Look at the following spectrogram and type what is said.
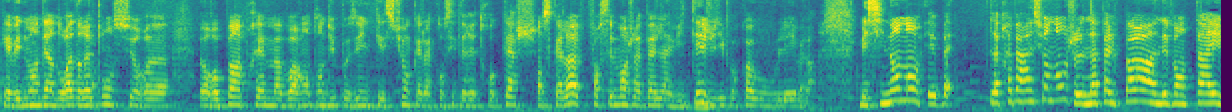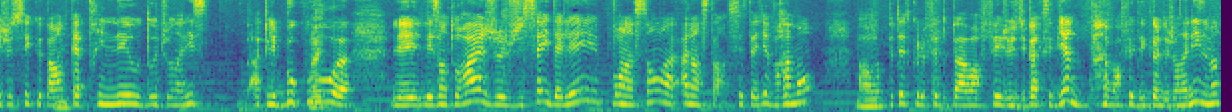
qui avait demandé un droit de réponse sur euh, Europe 1 après m'avoir entendu poser une question qu'elle a considérée trop cash. Dans ce cas-là, forcément, j'appelle l'invité, je lui dis pourquoi vous voulez, voilà. Mais sinon, non. eh ben, la préparation, non, je n'appelle pas un éventail. Je sais que par exemple Catherine Ney ou d'autres journalistes appelaient beaucoup euh, les, les entourages. J'essaye d'aller pour l'instant à, à l'instant. C'est-à-dire vraiment alors peut-être que le fait de ne pas avoir fait, je ne dis pas que c'est bien de ne pas avoir fait d'école de journalisme, hein,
